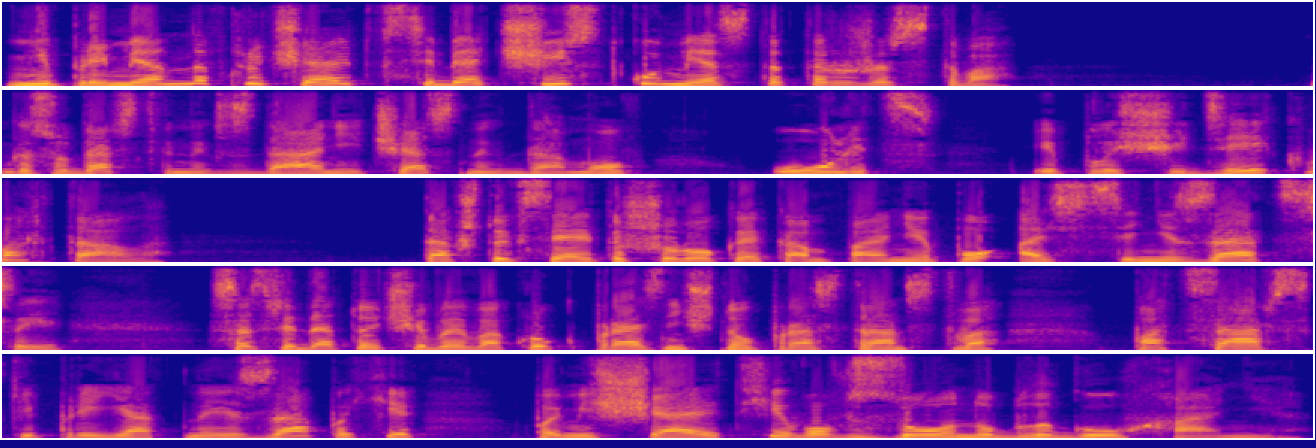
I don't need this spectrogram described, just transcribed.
непременно включают в себя чистку места торжества, государственных зданий, частных домов, улиц и площадей квартала. Так что вся эта широкая кампания по ассенизации, сосредотачивая вокруг праздничного пространства по-царски приятные запахи, помещает его в зону благоухания.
